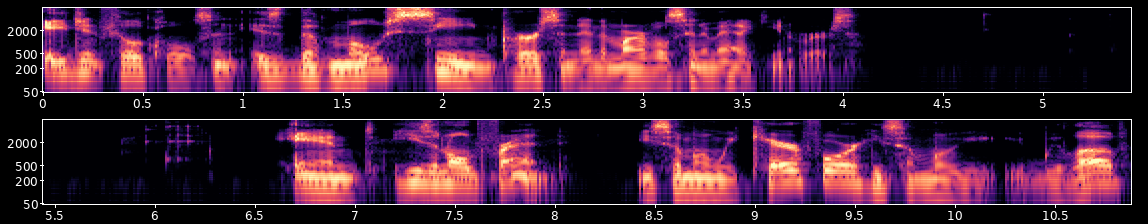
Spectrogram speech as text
Agent Phil Coulson is the most seen person in the Marvel Cinematic Universe. And he's an old friend. He's someone we care for. He's someone we, we love.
